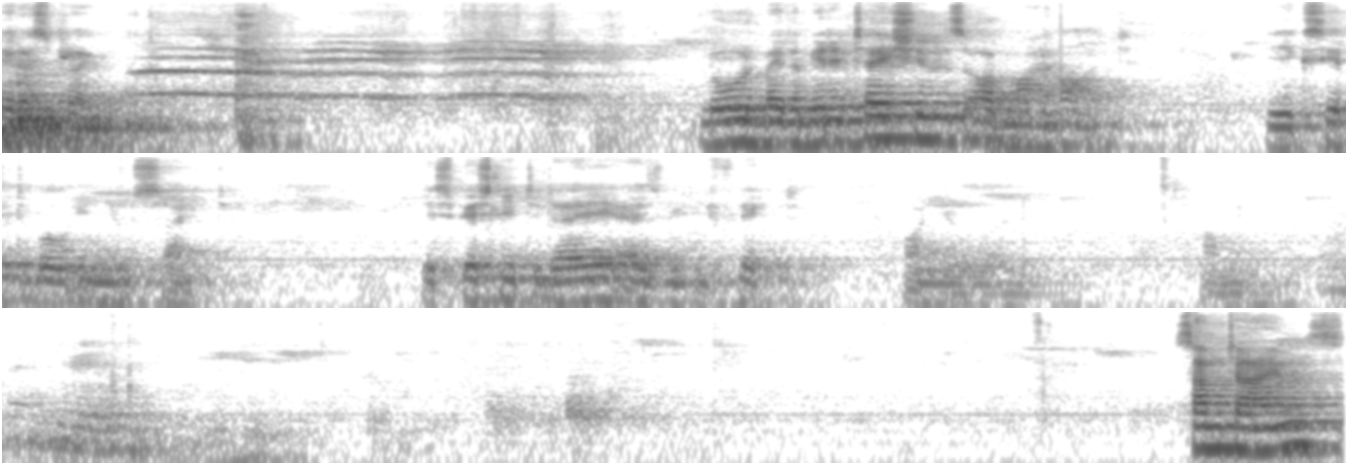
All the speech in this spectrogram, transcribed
Let us pray. Lord, may the meditations of my heart be acceptable in your sight, especially today as we reflect on your word. Amen. Sometimes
